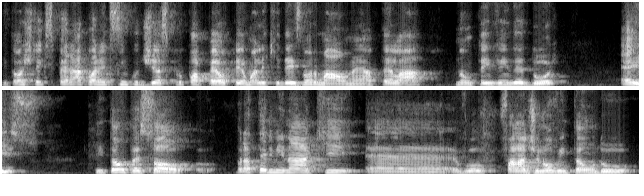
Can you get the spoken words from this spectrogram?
Então a gente tem que esperar 45 dias para o papel ter uma liquidez normal, né? Até lá não tem vendedor. É isso. Então, pessoal, para terminar aqui, é, eu vou falar de novo então do,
